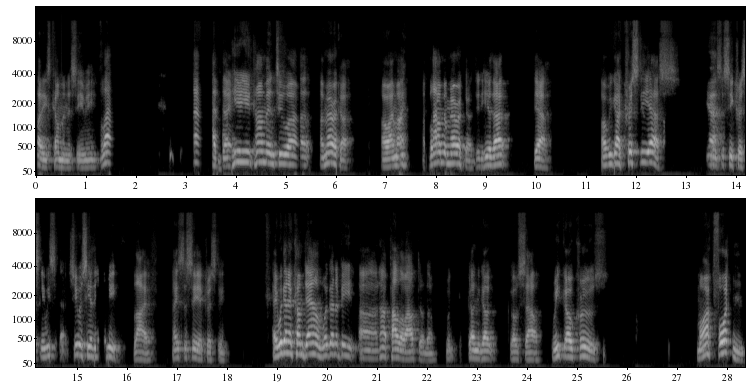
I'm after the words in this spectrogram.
somebody's coming to see me. Vlad, I hear you coming to, uh, America. Oh, am I? Vlad, America. Did you hear that? Yeah. Oh, we got Christy, yes. Nice to see Christy. We, she was here the other week, live. Nice to see you, Christy. Hey, we're gonna come down. We're gonna be, uh, not Palo Alto, though. We're gonna go, go south. Rico Cruz. Mark Fortin.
